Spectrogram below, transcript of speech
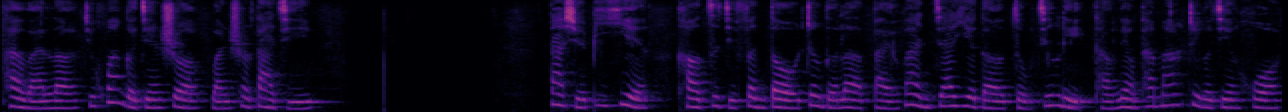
判完了就换个监舍，完事儿大吉。大学毕业，靠自己奋斗挣得了百万家业的总经理唐亮他妈这个贱货，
